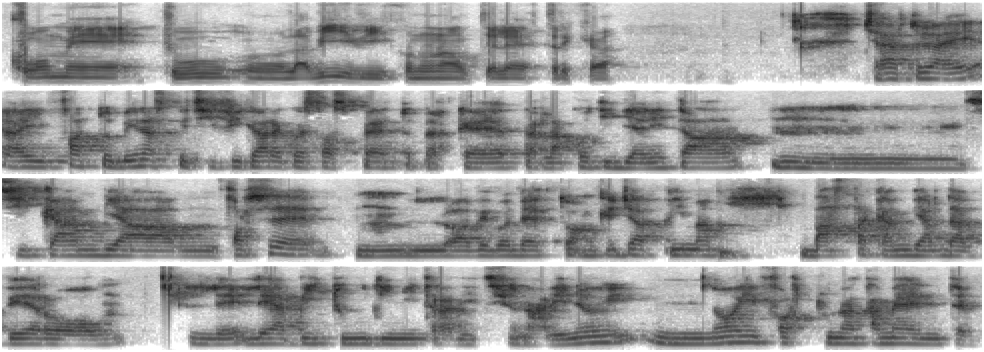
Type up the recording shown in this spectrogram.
come tu uh, la vivi con un'auto elettrica. Certo, hai, hai, fatto bene a specificare questo aspetto perché per la quotidianità mh, mm, si cambia, forse mh, mm, lo avevo detto anche già prima, basta cambiare davvero le, le abitudini tradizionali. Noi, noi fortunatamente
